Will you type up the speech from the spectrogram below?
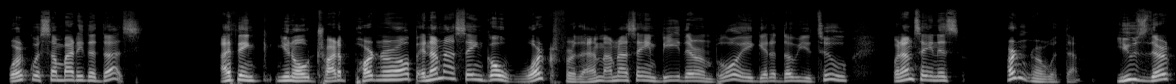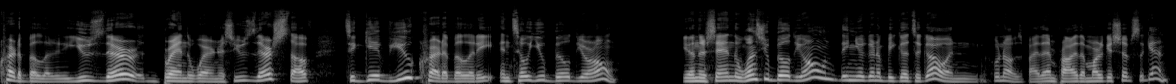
work with somebody that does. I think, you know, try to partner up. And I'm not saying go work for them. I'm not saying be their employee, get a W 2. What I'm saying is partner with them. Use their credibility, use their brand awareness, use their stuff to give you credibility until you build your own. You understand? That once you build your own, then you're going to be good to go. And who knows? By then, probably the market shifts again.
